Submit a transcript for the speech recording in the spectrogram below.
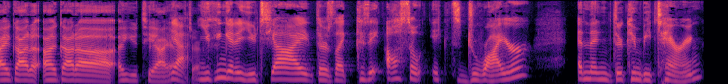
I got a I got a, a UTI. Yeah, after. you can get a UTI. There's like because it also it's drier, and then there can be tearing,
